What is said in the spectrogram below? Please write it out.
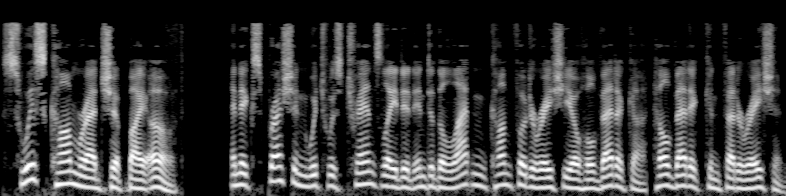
Swiss comradeship by oath, an expression which was translated into the Latin Confederatio Helvetica Helvetic Confederation.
